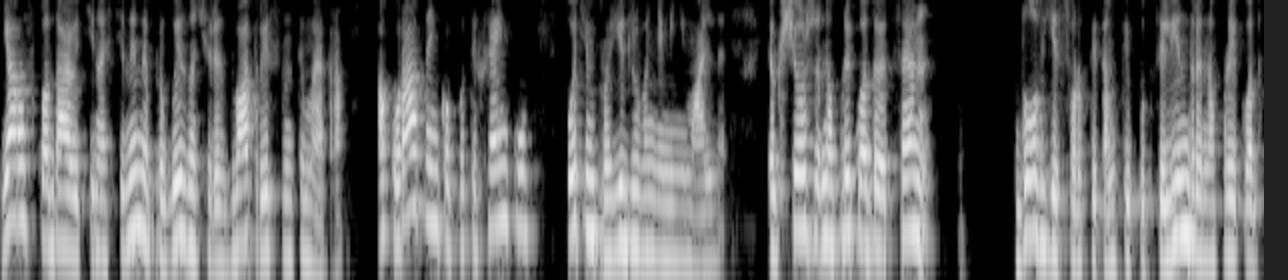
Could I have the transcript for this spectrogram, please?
я розкладаю ті насінини приблизно через 2-3 см. Акуратненько, потихеньку, потім проріджування мінімальне. Якщо ж, наприклад, це довгі сорти, там типу циліндри, наприклад,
